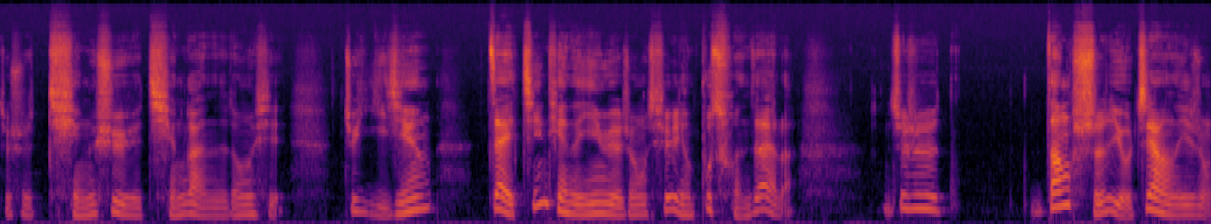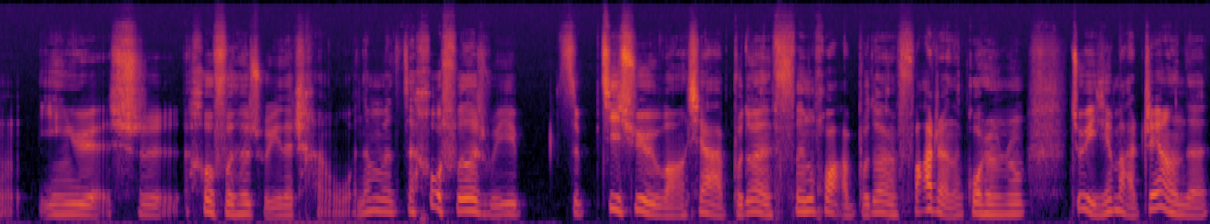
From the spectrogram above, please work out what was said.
就是情绪情感的东西，就已经在今天的音乐中其实已经不存在了。就是当时有这样的一种音乐是后福特主义的产物，那么在后福特主义。在继续往下不断分化、不断发展的过程中，就已经把这样的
